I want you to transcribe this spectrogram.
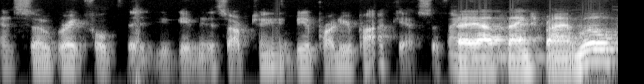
and so grateful that you gave me this opportunity to be a part of your podcast. So thank you. Thanks, Brian. We'll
